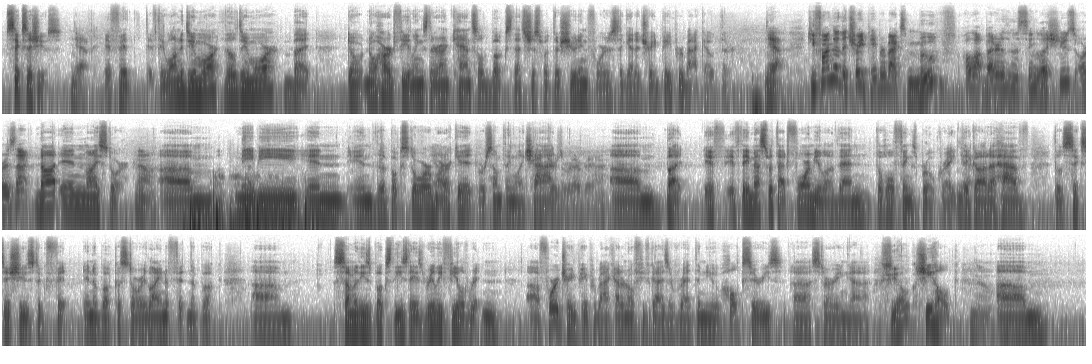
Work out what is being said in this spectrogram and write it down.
six issues. Yeah. If it if they want to do more, they'll do more. But don't no hard feelings. There aren't canceled books. That's just what they're shooting for is to get a trade paperback out there. Yeah. Do you find that the trade paperbacks move a lot better than the single issues, or is that Not in my store. no Um, maybe in in the bookstore Yeah. market or something like chapters that. or whatever? Yeah. Um, but if if they mess with that formula, then the whole thing's broke, right? Yeah. They gotta have those six issues to fit in a book, a storyline to fit in a book. Um, some of these books these days really feel written uh, for a trade paperback. I don't know if you guys have read the new Hulk series uh, starring uh, She Hulk. She-Hulk. no. Um,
